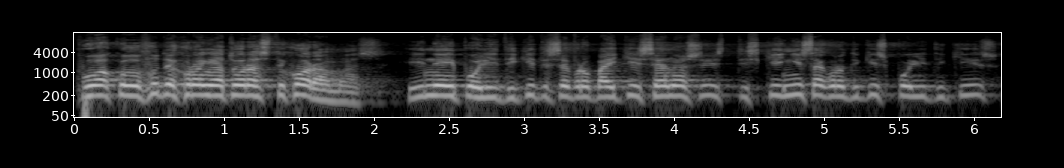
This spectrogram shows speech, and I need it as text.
που ακολουθούνται χρόνια τώρα στη χώρα μας. Είναι η πολιτική της Ευρωπαϊκής Ένωσης, της κοινής αγροτικής πολιτικής,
